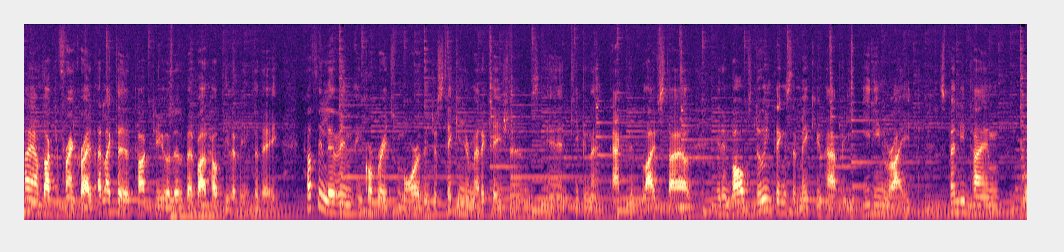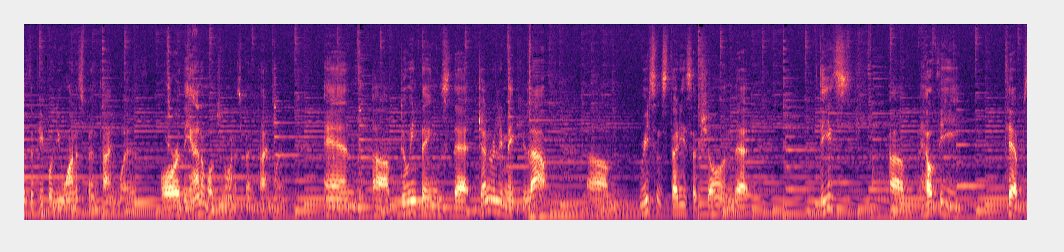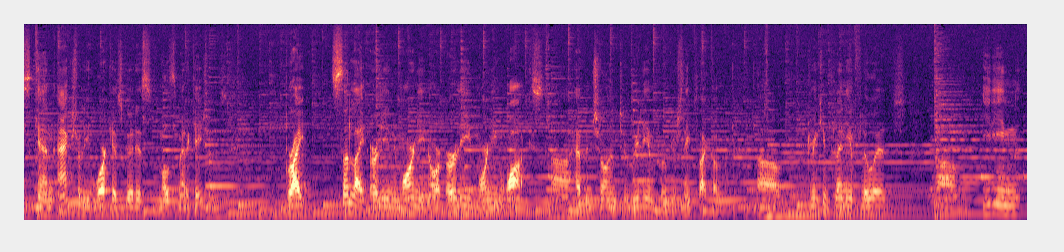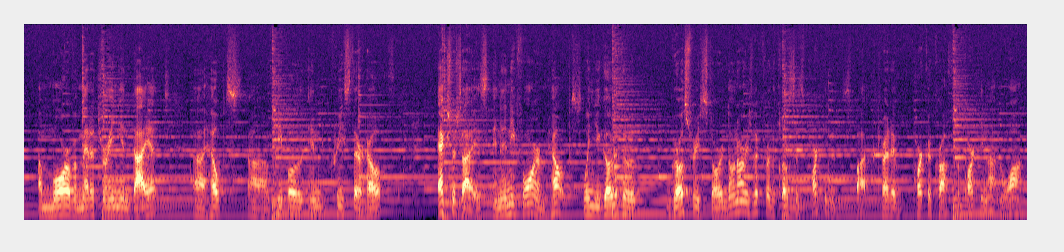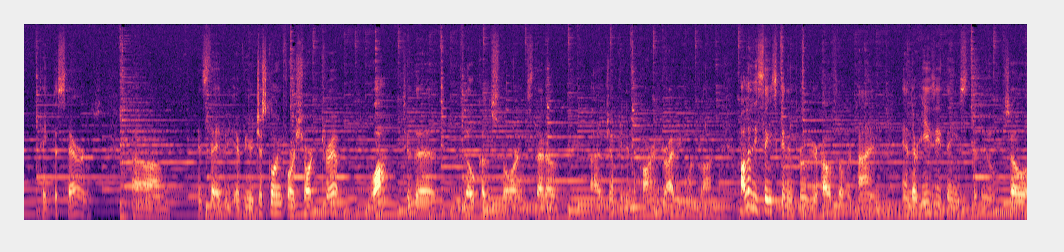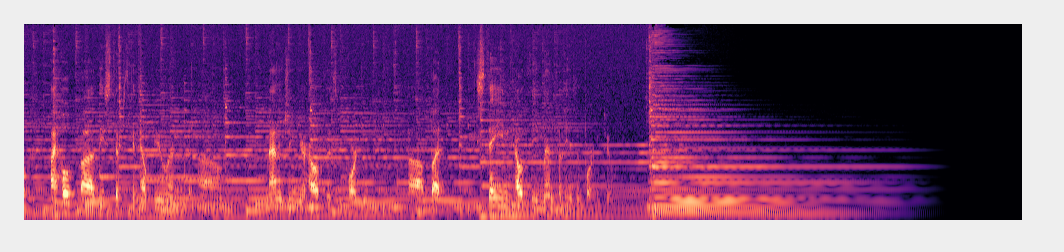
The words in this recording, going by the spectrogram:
Hi, I'm Dr. Frank Wright. I'd like to talk to you a little bit about healthy living today. Healthy living incorporates more than just taking your medications and keeping an active lifestyle. It involves doing things that make you happy, eating right, spending time with the people you want to spend time with or the animals you want to spend time with, and um, doing things that generally make you laugh. Um, recent studies have shown that these uh, healthy tips can actually work as good as most medications. Bright sunlight early in the morning or early morning walks uh, have been shown to really improve your sleep cycle. Uh, drinking plenty of fluids, um, eating a more of a Mediterranean diet uh, helps uh, people increase their health. Exercise in any form helps. When you go to the grocery store, don't always look for the closest parking spot. Try to park across the parking lot and walk. Take the stairs. Um, instead, if you're just going for a short trip, walk to the local store instead of uh, jumping in the car and driving one block. All of these things can improve your health over time, and they're easy things to do. So I hope uh, these tips can help you, and um, managing your health is important, uh, but staying healthy mentally is important too.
